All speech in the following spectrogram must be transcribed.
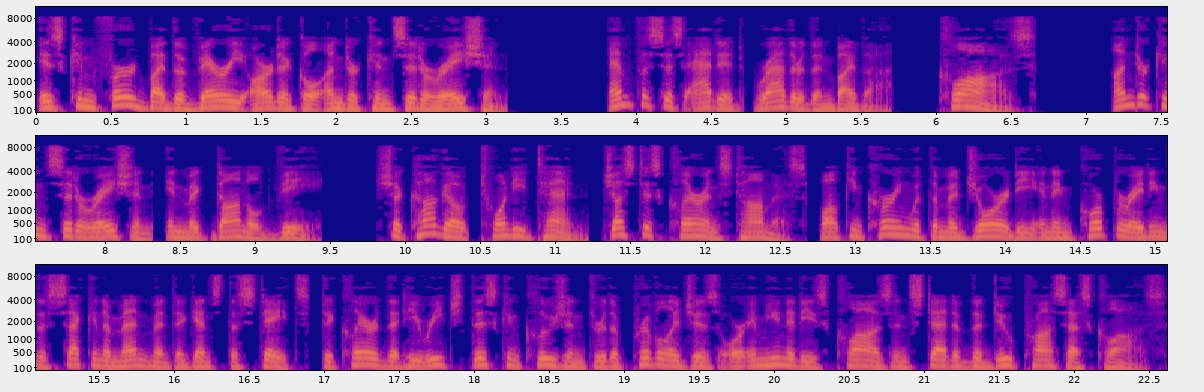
is conferred by the very article under consideration. Emphasis added, rather than by the clause under consideration, in McDonald v. Chicago 2010, Justice Clarence Thomas, while concurring with the majority in incorporating the Second Amendment against the states, declared that he reached this conclusion through the Privileges or Immunities Clause instead of the Due Process Clause.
